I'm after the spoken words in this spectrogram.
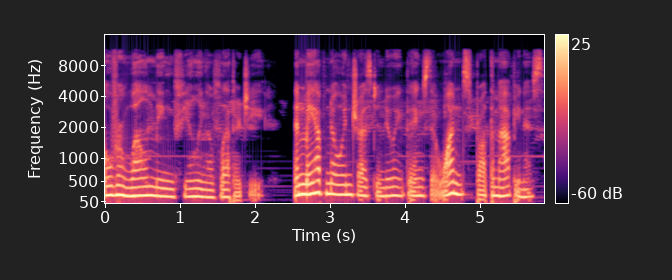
overwhelming feeling of lethargy and may have no interest in doing things that once brought them happiness.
